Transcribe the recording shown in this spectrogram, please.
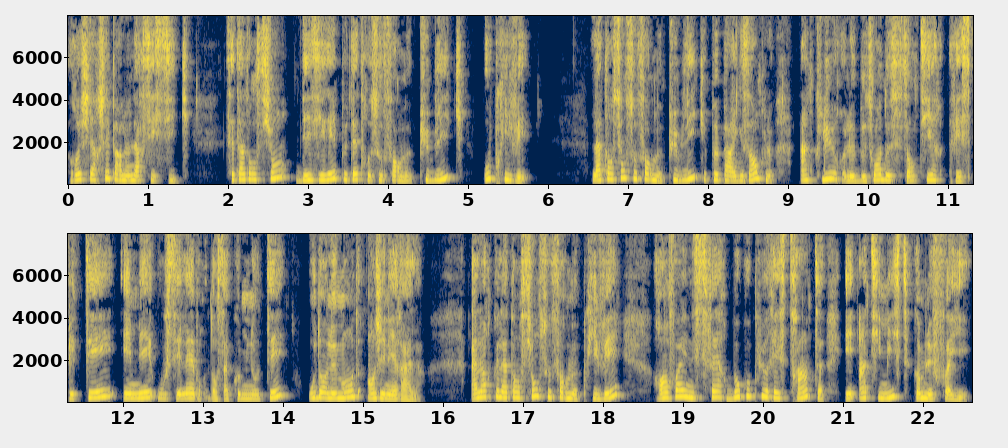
recherchée par le narcissique. Cette attention désirée peut être sous forme publique ou privée. L'attention sous forme publique peut par exemple inclure le besoin de se sentir respecté, aimé ou célèbre dans sa communauté ou dans le monde en général. Alors que l'attention sous forme privée renvoie à une sphère beaucoup plus restreinte et intimiste comme le foyer.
